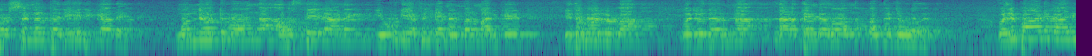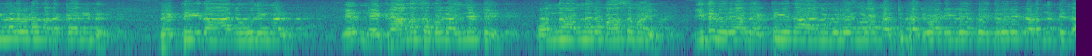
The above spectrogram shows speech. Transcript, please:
പ്രശ്നങ്ങൾ പരിഹരിക്കാതെ മുന്നോട്ട് പോകുന്ന അവസ്ഥയിലാണ് യു ഡി എഫിന്റെ മെമ്പർമാർക്ക് ഇതുപോലുള്ള ഒരു ധർണ നടത്തേണ്ടത് വന്നിട്ടുള്ളത്. ഒരുപാട് കാര്യങ്ങൾ ഇവിടെ നടക്കാനുണ്ട്. വ്യക്തിഗത ആനുകൂല്യങ്ങൾ ഗ്രാമസഭ കഴിഞ്ഞിട്ട് ഒന്ന് ഒന്നര മാസമായി. ഇതുവരെ ആ വ്യക്തിഗത ആനുകൂല്യങ്ങളോ മറ്റു പരിപാടികളിലേക്കോ ഇതുവരെ കടന്നിട്ടില്ല.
